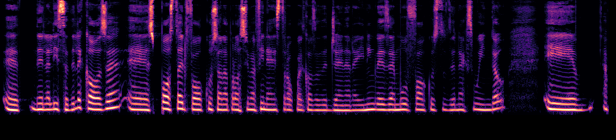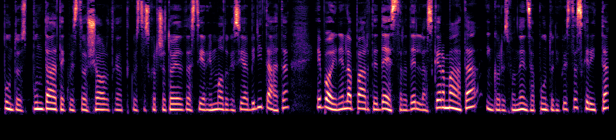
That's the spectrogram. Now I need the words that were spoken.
eh, nella lista delle cose eh, sposta il focus alla prossima finestra o qualcosa del genere. In inglese è move focus to the next window e appunto spuntate questo shortcut, questa scorciatoia da tastiera in modo che sia abilitata e poi nella parte destra della schermata, in corrispondenza appunto di questa scritta,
